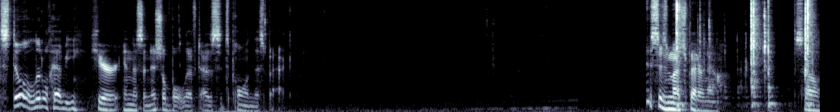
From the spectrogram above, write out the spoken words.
It's still a little heavy here in this initial bolt lift as it's pulling this back. This is much better now. So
